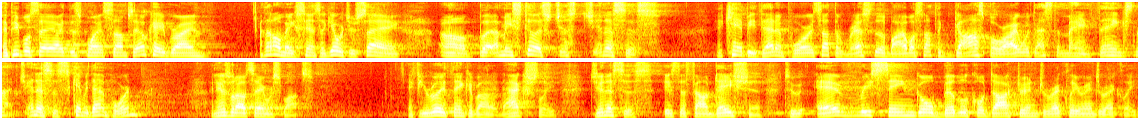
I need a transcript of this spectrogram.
And people say at this point, some say, okay, Brian, that all makes sense. I get what you're saying. Uh, but I mean, still, it's just Genesis. It can't be that important. It's not the rest of the Bible. It's not the gospel, right? Well, that's the main thing. It's not Genesis. It can't be that important. And here's what I would say in response. If you really think about it, actually, Genesis is the foundation to every single biblical doctrine, directly or indirectly.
